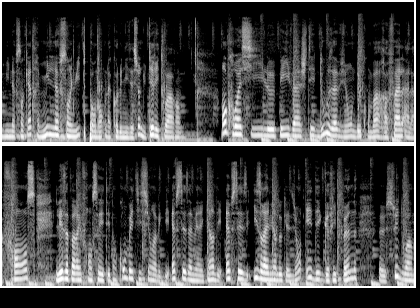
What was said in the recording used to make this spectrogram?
1904 et 1908 pendant la colonisation du territoire. En Croatie, le pays va acheter 12 avions de combat Rafale à la France. Les appareils français étaient en compétition avec des F-16 américains, des F-16 israéliens d'occasion et des Gripen euh, suédois.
